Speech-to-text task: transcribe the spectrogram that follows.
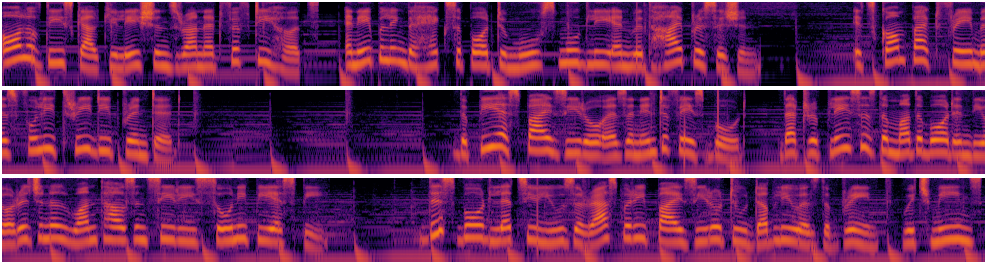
All of these calculations run at 50 Hz, enabling the hexapod to move smoothly and with high precision. Its compact frame is fully 3D printed, the PSPi Zero is an interface board that replaces the motherboard in the original 1000 series Sony PSP. This board lets you use a Raspberry Pi Zero 2W as the brain, which means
